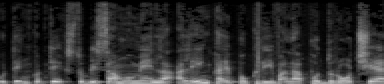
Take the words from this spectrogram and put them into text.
V tem kontekstu bi samo omenila, Alenka je pokrivala področje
